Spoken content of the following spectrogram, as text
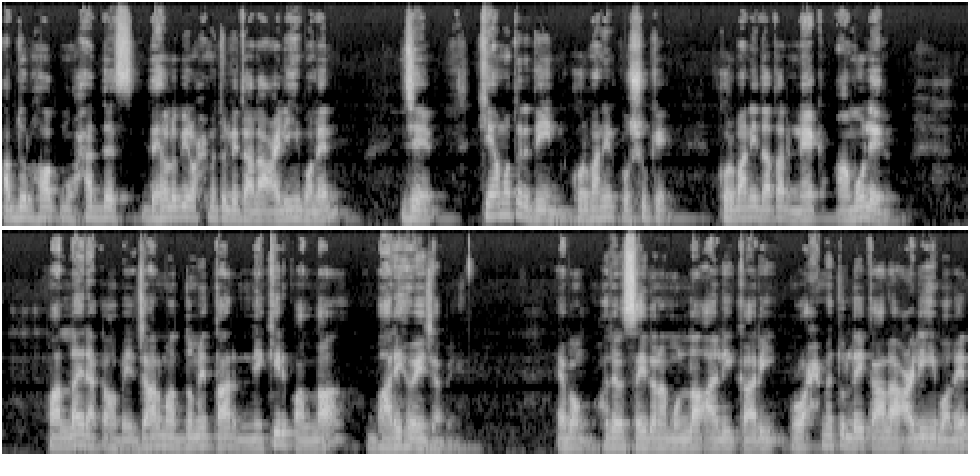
আব্দুল হক মুহাদ্দেস দেহলবী রহমতুল্লি তালা আলিহি বলেন যে, কিয়ামতের দিন কোরবানির পশুকে কোরবানি দাতার নেক আমলের পাল্লায় রাখা হবে, যার মাধ্যমে তার নেকির পাল্লা ভারী হয়ে যাবে। এবং হজরত সৈদনা মোল্লা আলী কারি রহমতুল্লাহ তালা আলিহি বলেন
